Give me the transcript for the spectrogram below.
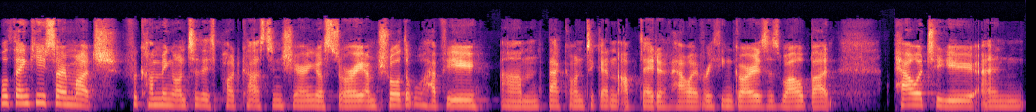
Well thank you so much for coming on to this podcast and sharing your story. I'm sure that we'll have you um, back on to get an update of how everything goes as well but power to you and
